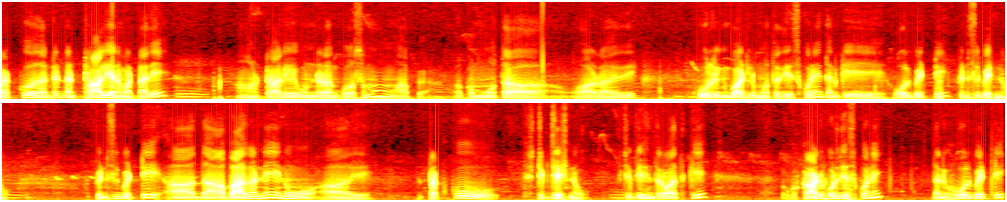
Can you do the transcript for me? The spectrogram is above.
ట్రక్ అంటే దాని ట్రాలీ అనమాట నాది. ట్రాలీ ఉండడం కోసము ఒక మూత ఇది కూల్ డ్రింక్ బాటిల్ మూత తీసుకొని దానికి హోల్ పెట్టి పెన్సిల్ పెట్టినావు. పెన్సిల్ పెట్టి ఆ భాగాన్ని నువ్వు ట్రక్కు స్టిక్ చేసినావు. స్టిక్ చేసిన తర్వాతకి ఒక కార్డ్బోర్డ్ తీసుకొని దానికి హోల్ పెట్టి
